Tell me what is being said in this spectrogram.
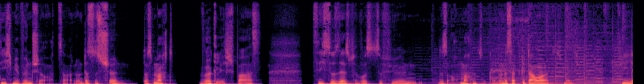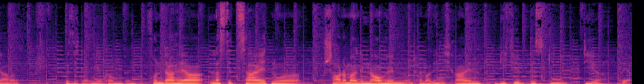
die ich mir wünsche, auch zahle. Und das ist schön. Das macht wirklich Spaß, sich so selbstbewusst zu fühlen, das auch machen zu können. Und das hat gedauert. Ich meine, vier Jahre, bis ich da hingekommen bin. Von daher, lass dir Zeit, nur schau da mal genau hin und hör mal in dich rein. Wie viel bist du dir wert?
